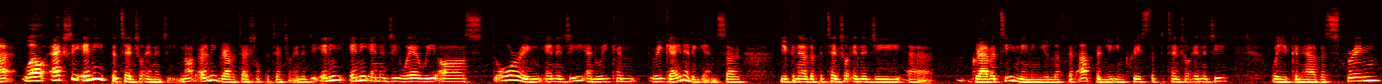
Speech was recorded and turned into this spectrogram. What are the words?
Uh, well, actually, any potential energy, not only gravitational potential energy, any any energy where we are storing energy and we can regain it again. So, you can have the potential energy uh, gravity, meaning you lift it up and you increase the potential energy, or you can have a spring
